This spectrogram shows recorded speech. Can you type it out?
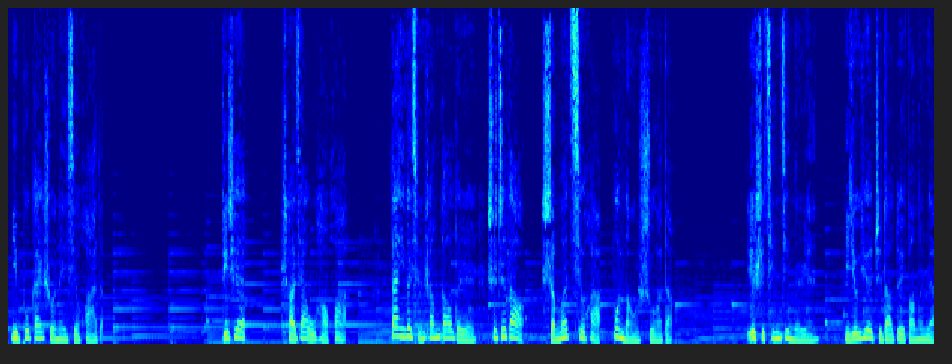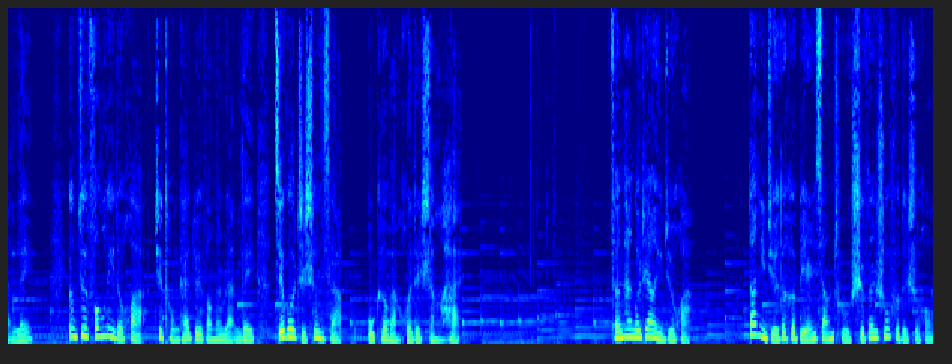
你不该说那些话的。”的确，吵架无好话，但一个情商高的人是知道什么气话不能说的。越是亲近的人。你就越知道对方的软肋，用最锋利的话去捅开对方的软肋，结果只剩下无可挽回的伤害。曾看过这样一句话：，当你觉得和别人相处十分舒服的时候，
